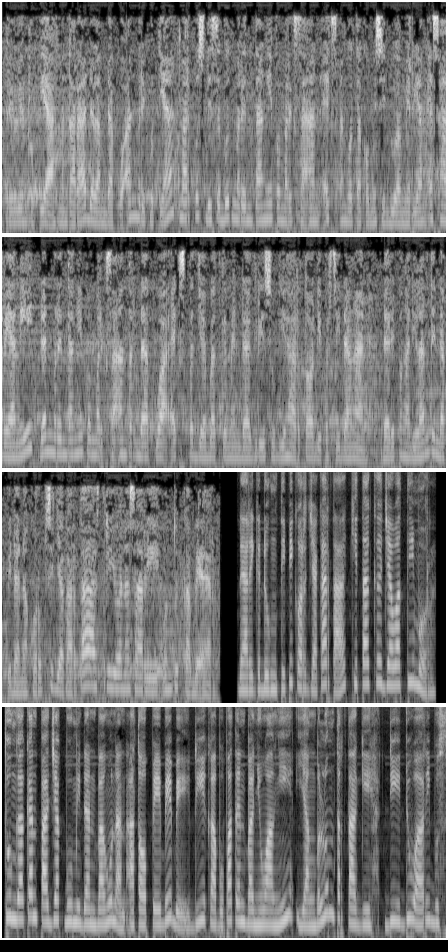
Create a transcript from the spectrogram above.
triliun rupiah. Sementara dalam dakwaan berikutnya, Markus disebut merintangi pemeriksaan ex anggota Komisi 2 Miriam S. Haryani dan merintangi pemeriksaan terdakwa ex pejabat Kemendagri Sugiharto di persidangan. Dari Pengadilan Tindak Pidana Korupsi Jakarta, Astri Yuwanasari untuk KBR. Dari Gedung Tipikor Jakarta, kita ke Jawa Timur. Tunggakan pajak bumi dan bangunan atau PBB di Kabupaten Banyuwangi yang belum tertagih di 2019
